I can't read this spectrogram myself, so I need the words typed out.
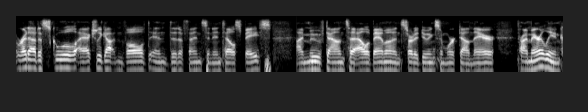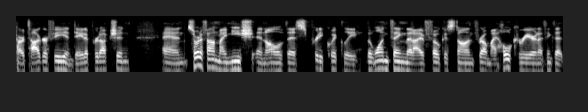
right out of school i actually got involved in the defense and intel space i moved down to alabama and started doing some work down there primarily in cartography and data production and sort of found my niche in all of this pretty quickly. The one thing that I've focused on throughout my whole career, and I think that,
